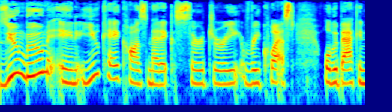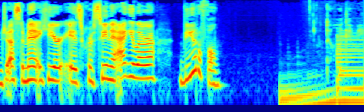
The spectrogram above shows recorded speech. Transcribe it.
Zoom boom in UK cosmetic surgery request. We'll be back in just a minute. Here is Christina Aguilera. Beautiful. Don't look at me.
